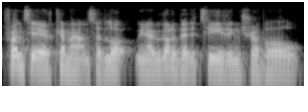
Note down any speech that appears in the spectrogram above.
Frontier have come out and said, look, you know, we've got a bit of teething trouble.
